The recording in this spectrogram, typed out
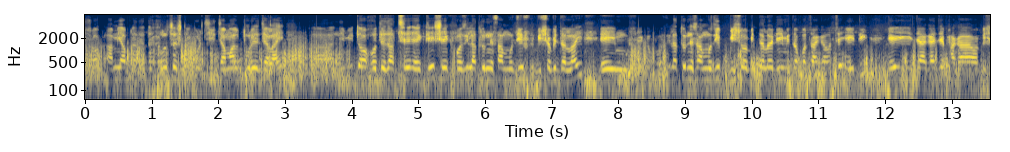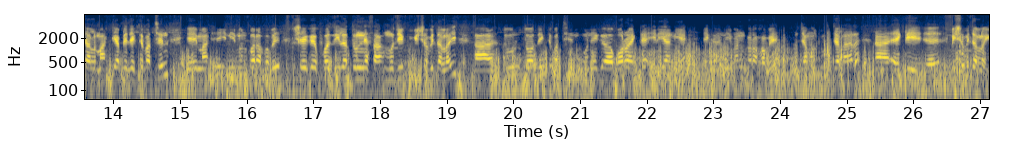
দর্শক, আমি আপনাদের দেখানোর চেষ্টা করছি জামালপুরের জেলায় নির্মিত হতে যাচ্ছে একটি শেখ ফজিলাতুন্নেসা মুজিব বিশ্ববিদ্যালয়। এই শেখ ফজিলাতুন্নেসা মুজিব বিশ্ববিদ্যালয় নির্মিত জায়গা হচ্ছে এইটি। এই জায়গায় যে ফাঁকা বিশাল মাঠটি আপনি দেখতে পাচ্ছেন, এই মাঠেই নির্মাণ করা হবে শেখ ফজিলাতুন্নেসা মুজিব বিশ্ববিদ্যালয়। আর দূর তো দেখতে পাচ্ছেন অনেক বড় একটা এরিয়া নিয়ে এখানে নির্মাণ করা হবে জামালপুর জেলার একটি বিশ্ববিদ্যালয়।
